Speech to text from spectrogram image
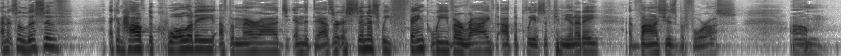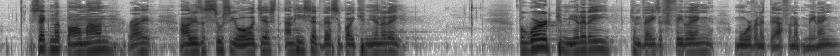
And it's elusive. It can have the quality of a mirage in the desert. As soon as we think we've arrived at the place of community, it vanishes before us. Um, Zygmunt Bauman, right? Uh, he was a sociologist, and he said this about community. The word community conveys a feeling more than a definite meaning.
